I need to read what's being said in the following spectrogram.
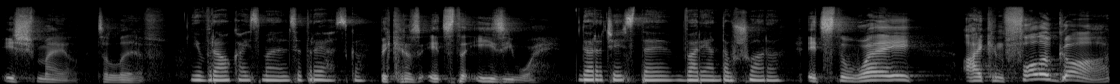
Ishmael to live Eu vreau ca Ismael să trăiască, because it's the easy way. deoarece este varianta ușoară. It's the way I can follow God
